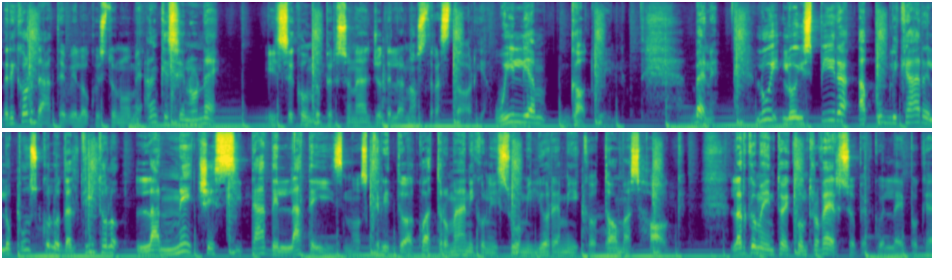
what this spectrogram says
Ricordatevelo questo nome, anche se non è il secondo personaggio della nostra storia. William Godwin. Bene, lui lo ispira a pubblicare l'opuscolo dal titolo La necessità dell'ateismo, scritto a quattro mani con il suo migliore amico Thomas Hogg. L'argomento è controverso per quell'epoca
